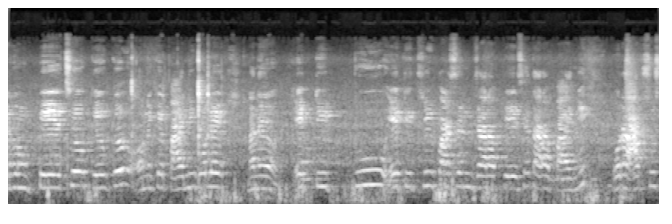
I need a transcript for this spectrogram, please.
এবং পেয়েছেও, কেউ কেউ অনেকে পায়নি বলে মানে eighty two eighty three percent যারা পেয়েছে তারা পায়নি। ওরা আফসোস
